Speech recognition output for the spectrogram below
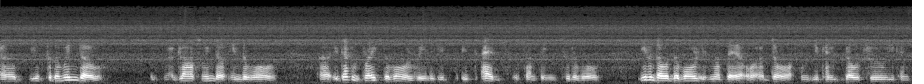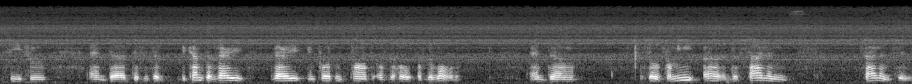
uh, you put a window, a glass window in the wall, uh, it doesn't break the wall really, it, it adds something to the wall. Even though the wall is not there or a door, and you can go through, you can see through, and uh, this is a, becomes a very very important part of the whole of the world, And um, so for me, uh, the silence, silences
